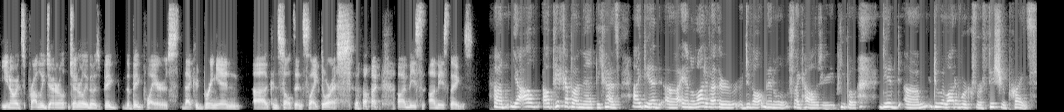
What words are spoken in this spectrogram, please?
you know, it's probably general, generally those big, the big players that could bring in uh, consultants like Doris on, on, these on these things. Um, yeah, I'll I'll pick up on that because I did, uh, and a lot of other developmental psychology people did um, do a lot of work for Fisher Price.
